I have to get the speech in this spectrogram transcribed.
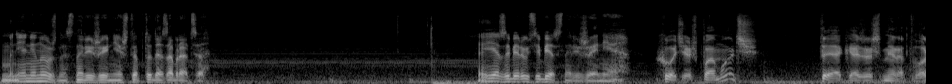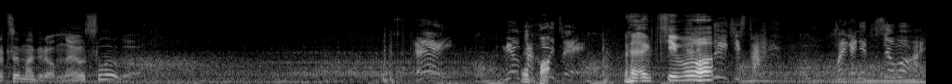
Мне не нужно снаряжение, чтобы туда забраться. Я заберу себе снаряжение. Хочешь помочь? Ты окажешь миротворцам огромную услугу. Эй, мелкохуйцы! Чего? Электричество! Выгонит всю мой!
